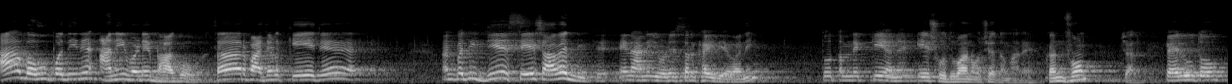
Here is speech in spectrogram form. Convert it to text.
આ બહુપદીને આની વડે ભાગો. સર, પાછળ કે છે. અને પછી જે શેષ આવે જ નીચે, એને આની જોડે સરખાઈ દેવાની. તો તમને કે અને એ શોધવાનો છે તમારે. કન્ફર્મ ચાલો. પહેલું તો,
